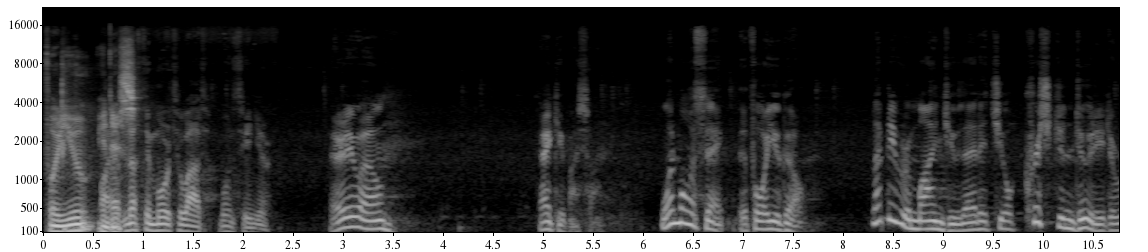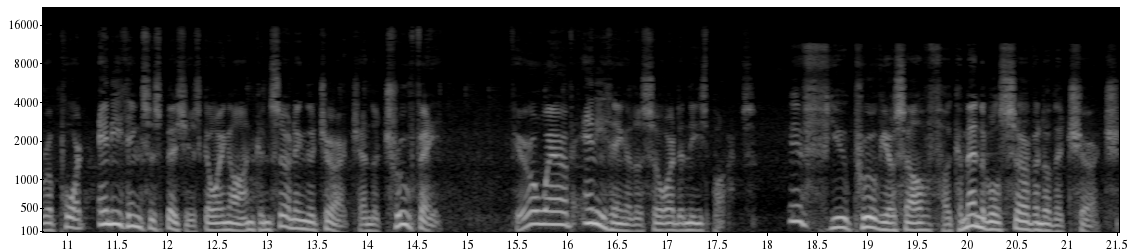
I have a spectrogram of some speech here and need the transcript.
For you, I it have nothing more to add, Monsignor. Very well. Thank you, my son. One more thing before you go. Let me remind you that it's your Christian duty to report anything suspicious going on concerning the Church and the true faith. If you're aware of anything of the sort in these parts, if you prove yourself a commendable servant of the Church,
